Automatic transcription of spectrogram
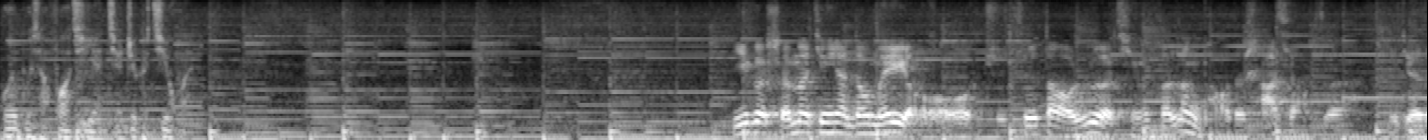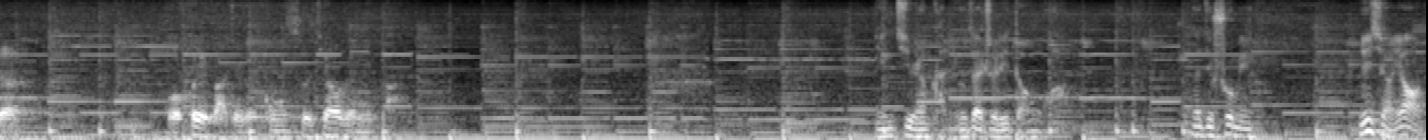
我也不想放弃眼前这个机会。一个什么经验都没有，只知道热情和愣跑的傻小子，你觉得我会把这个公司交给你吗？您既然肯留在这里等我，那就说明您想要的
